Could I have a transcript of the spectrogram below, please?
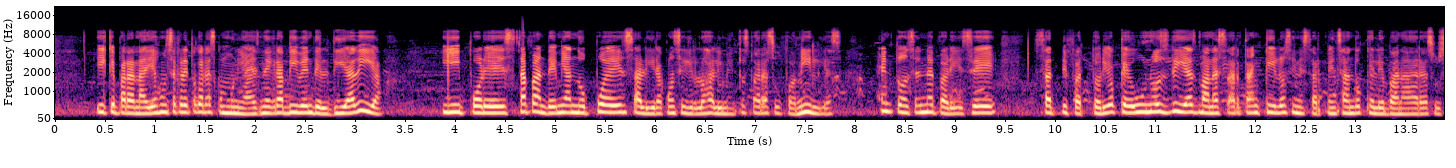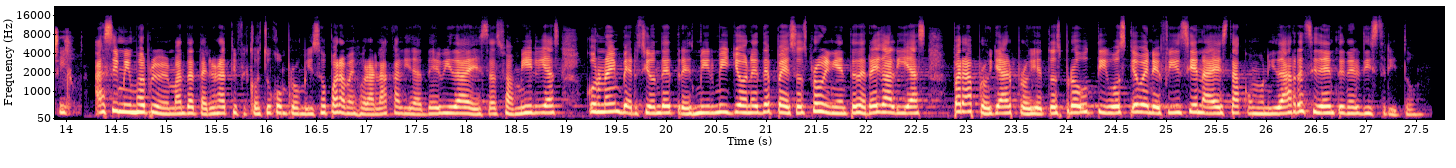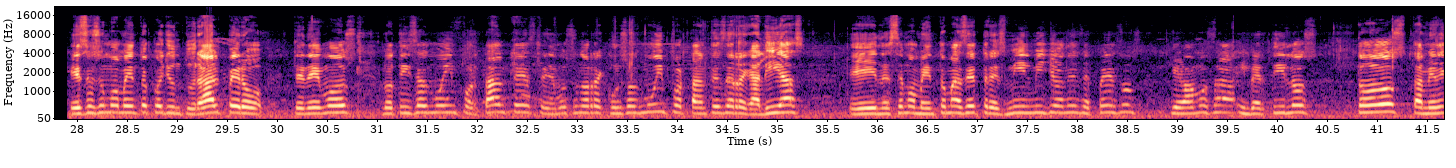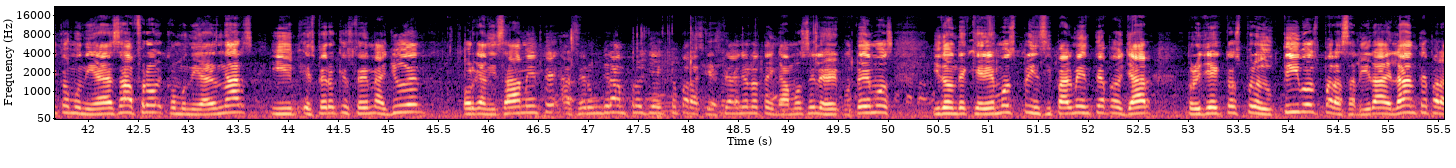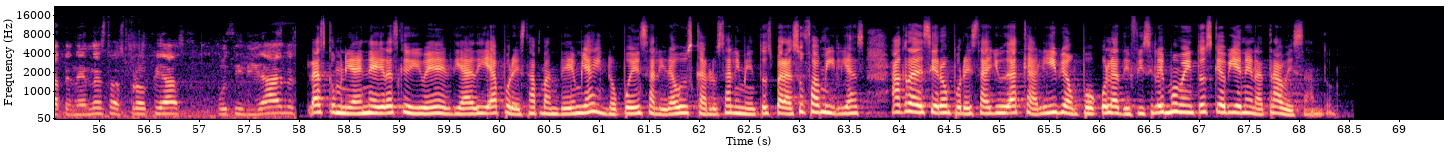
y que para nadie es un secreto que las comunidades negras viven del día a día y por esta pandemia no pueden salir a conseguir los alimentos para sus familias. Entonces me parece satisfactorio que unos días van a estar tranquilos sin estar pensando que les van a dar a sus hijos. Asimismo, el primer mandatario ratificó su compromiso para mejorar la calidad de vida de estas familias con una inversión de 3 mil millones de pesos provenientes de regalías para apoyar proyectos productivos que beneficien a esta comunidad residente en el distrito. Ese es un momento coyuntural, pero tenemos noticias muy importantes, tenemos unos recursos muy importantes de regalías, en este momento más de 3 mil millones de pesos que vamos a invertirlos todos también en comunidades afro, comunidades NARS y espero que ustedes me ayuden organizadamente a hacer un gran proyecto para que este año lo tengamos y lo ejecutemos y donde queremos principalmente apoyar proyectos productivos para salir adelante, para tener nuestras propias utilidades. Las comunidades negras que viven el día a día por esta pandemia y no pueden salir a buscar los alimentos para sus familias agradecieron por esta ayuda que alivia un poco los difíciles momentos que vienen atravesando.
